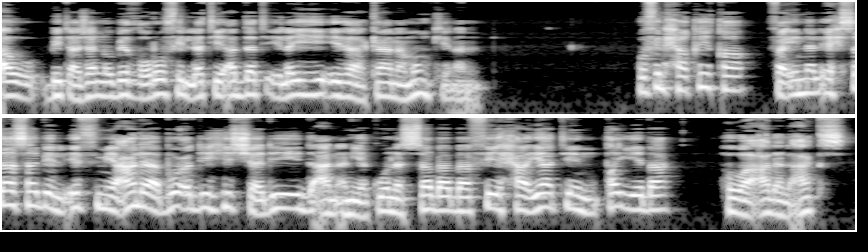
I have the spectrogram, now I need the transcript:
أو بتجنب الظروف التي أدت إليه إذا كان ممكنا. وفي الحقيقة فإن الإحساس بالإثم على بعده الشديد عن أن يكون السبب في حياة طيبة هو على العكس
